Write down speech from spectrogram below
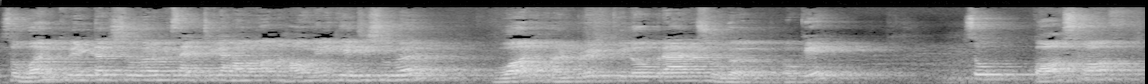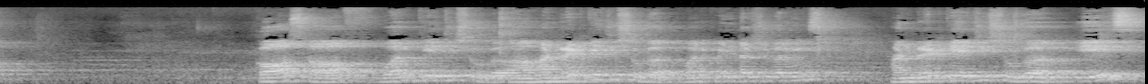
So 1 quintal sugar means actually how, how many kg sugar? 100 kilogram sugar. Okay. So cost of cost of 1 kg sugar, uh, 100 kg sugar, 1 quintal sugar means 100 kg sugar is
